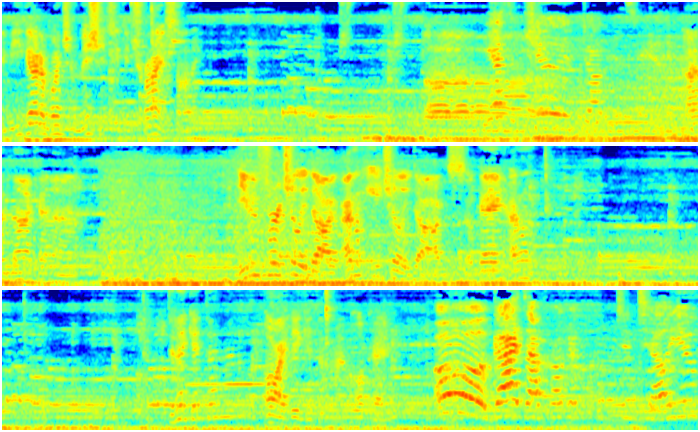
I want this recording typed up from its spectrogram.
If you got a bunch of missions, you could try it, Sonic. Uh, He has a chili dog in his hand. I'm not gonna. Even for a chili dog, I don't eat chili dogs. Okay, I don't. Did I get that medal? Oh, I did get that medal. Okay. Oh, guys, I forgot to tell you.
